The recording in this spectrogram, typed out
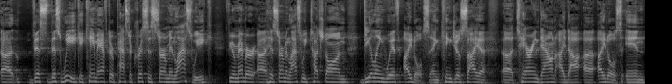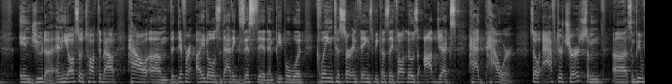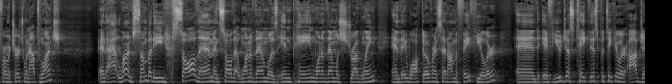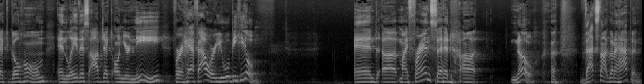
uh, this, this week. It came after Pastor Chris's sermon last week. If you remember, uh, his sermon last week touched on dealing with idols and King Josiah uh, tearing down uh, idols in, in Judah. And he also talked about how um, the different idols that existed and people would cling to certain things because they thought those objects had power. So after church, some, uh, some people from a church went out to lunch and at lunch, somebody saw them and saw that one of them was in pain, one of them was struggling, and they walked over and said, I'm a faith healer. And if you just take this particular object, go home and lay this object on your knee for a half hour, you will be healed. And uh, my friend said, uh, No, that's not going to happen.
